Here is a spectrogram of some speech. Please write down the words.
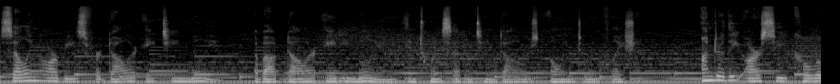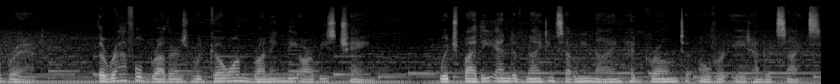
selling Arby's for 18 million, about 80 million in 2017 dollars owing to inflation. Under the RC Cola brand, the Raffel brothers would go on running the Arby's chain, which by the end of 1979 had grown to over 800 sites.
